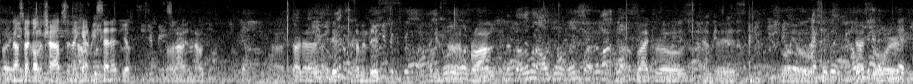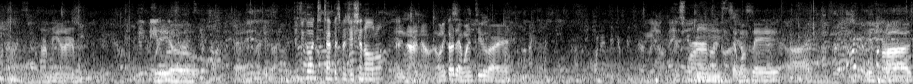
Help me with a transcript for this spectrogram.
So Bounce back all the traps and they can't reset it? Yep. So that, that was game. Uh, Stardust, I did summon this against uh, Frog, uh, Black Rose, Tempest, Goyo, Castor, Army Arm, Rio, Did you go into Tempest Magician at all? I did not know. The only cards I went to are and Swarm. and- These, the one play, uh, against frogs.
